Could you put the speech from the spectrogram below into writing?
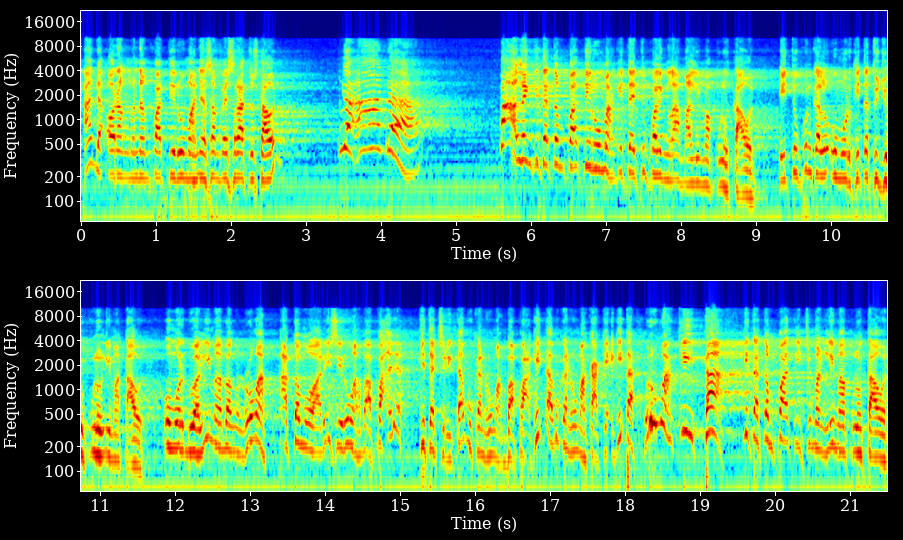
Ada orang menempati rumahnya sampai 100 tahun? Enggak ada paling kita tempati rumah kita itu paling lama 50 tahun. Itu pun kalau umur kita 75 tahun. Umur 25 bangun rumah atau mewarisi rumah bapaknya kita cerita bukan rumah bapak kita bukan rumah kakek kita rumah kita. Kita tempati cuma 50 tahun.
